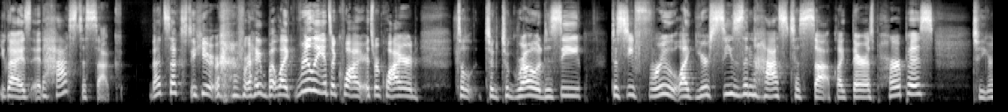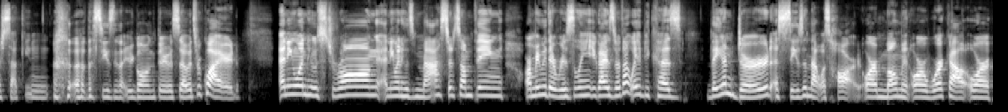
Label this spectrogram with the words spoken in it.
you guys, it has to suck. That sucks to hear, right? But like really it's required it's required to to to grow, to see to see fruit. Like your season has to suck. Like there is purpose to your sucking of the season that you're going through. So it's required. Anyone who's strong, anyone who's mastered something, or maybe they're resilient, you guys, they're that way because they endured a season that was hard or a moment or a workout or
